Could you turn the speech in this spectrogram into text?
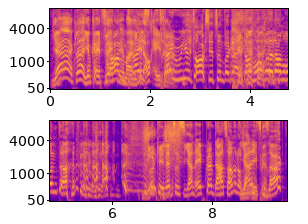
Ja, klar, ich habe keine Zeit wir mehr, Mann. Drei, ich bin auch älter. Drei Real Talks hier zum Vergleich. Daumen hoch oder Daumen runter. okay, letztes Jan Apecrime, da haben wir noch Jan gar nichts Apecrime. gesagt,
